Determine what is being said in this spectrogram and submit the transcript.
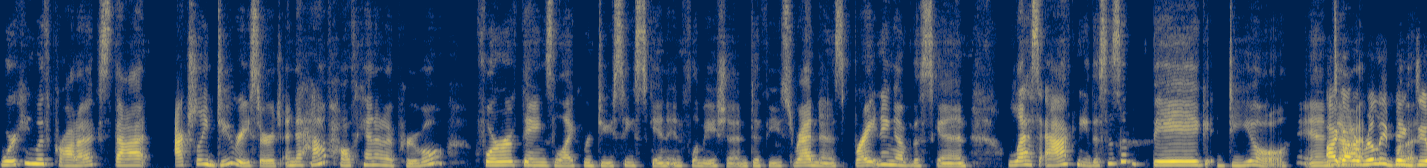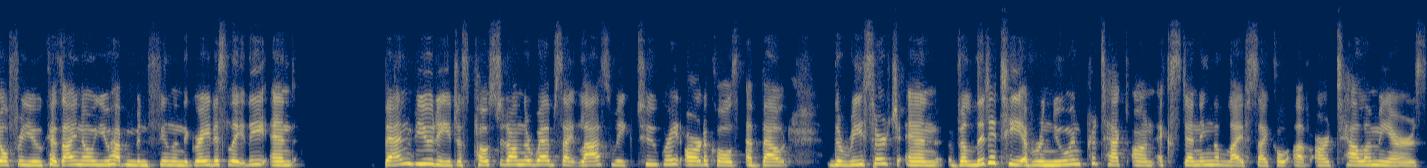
working with products that actually do research and to have Health Canada approval for things like reducing skin inflammation, diffuse redness, brightening of the skin, less acne. This is a big deal. And I got uh, a really big deal for you because I know you haven't been feeling the greatest lately. And Bend Beauty just posted on their website last week two great articles about the research and validity of Renew and Protect on extending the life cycle of our telomeres.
